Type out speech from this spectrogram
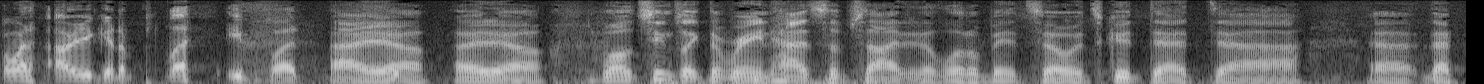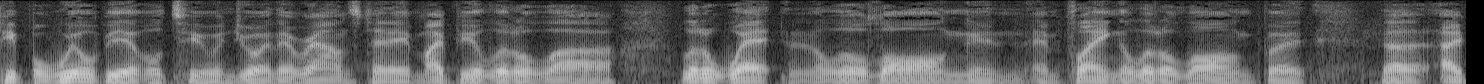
how are you going to play? But I know, I know. Well, it seems like the rain has subsided a little bit, so it's good that. Uh, uh, that people will be able to enjoy their rounds today. It might be a little uh, little wet and a little long and, and playing a little long, but uh, I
